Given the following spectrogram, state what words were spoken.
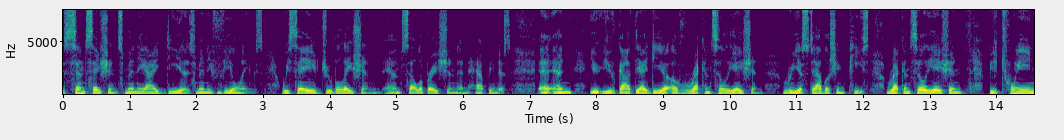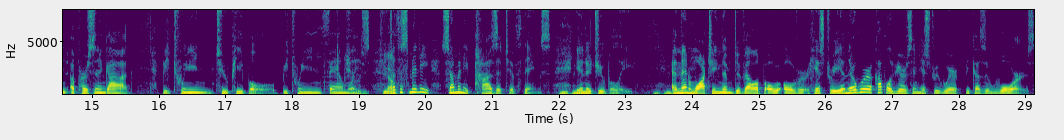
sensations, many ideas, many mm-hmm. feelings. We say jubilation and celebration and happiness. And, and you, you've got the idea of reconciliation, reestablishing peace, reconciliation between a person and God. Between two people, between families, Yeah. so there's many, so many positive things mm-hmm. in a jubilee, and then watching them develop o- over history. And there were a couple of years in history where, because of wars,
